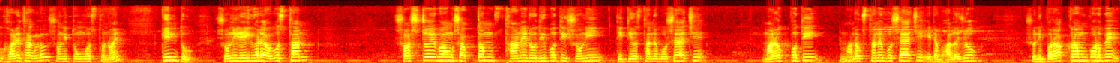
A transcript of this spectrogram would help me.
ঘরে থাকলেও শনি তুঙ্গস্থ নয়। কিন্তু শনির এই ঘরে অবস্থান, ষষ্ঠ এবং সপ্তম স্থানের অধিপতি শনি তৃতীয় স্থানে বসে আছে, মারকপতি মারক স্থানে বসে আছে, এটা ভালো যোগ। শনি পরাক্রম করবে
